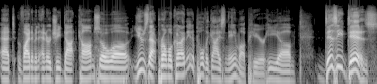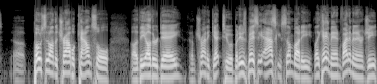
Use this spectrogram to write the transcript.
at vitaminenergy.com. So uh, use that promo code. I need to pull the guy's name up here. He, um, Dizzy Diz, uh, posted on the Tribal Council uh, the other day, and I'm trying to get to it, but he was basically asking somebody, like, hey, man, Vitamin Energy,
